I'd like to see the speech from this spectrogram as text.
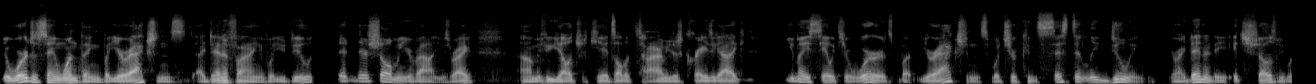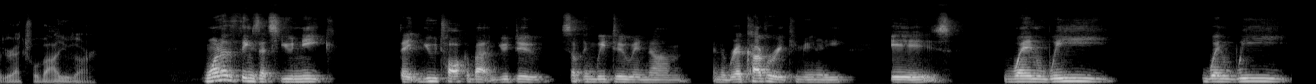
Your words are saying one thing but your actions identifying what you do they're, they're showing me your values right? Um, if you yell at your kids all the time you're just crazy guy like you may say with your words but your actions what you're consistently doing your identity it shows me what your actual values are one of the things that's unique that you talk about and you do something we do in um, in the recovery community is when we when we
